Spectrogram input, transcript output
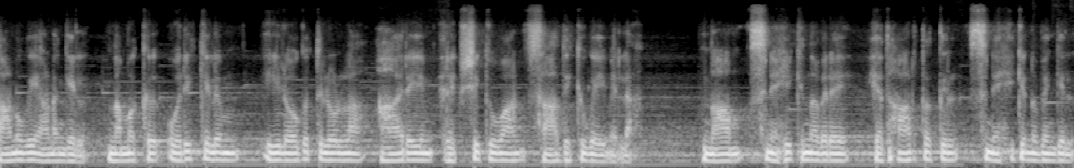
കാണുകയാണെങ്കിൽ നമുക്ക് ഒരിക്കലും ഈ ലോകത്തിലുള്ള ആരെയും രക്ഷിക്കുവാൻ സാധിക്കുകയുമില്ല. നാം സ്നേഹിക്കുന്നവരെ യഥാർത്ഥത്തിൽ സ്നേഹിക്കുന്നുവെങ്കിൽ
